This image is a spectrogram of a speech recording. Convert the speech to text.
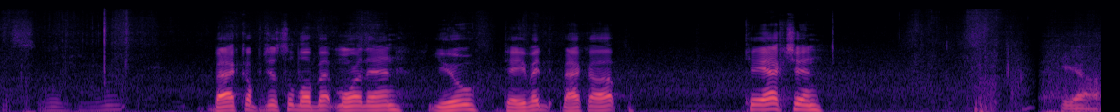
Let's see here. Back up just a little bit more then. You, David, back up. Okay, action. Yeah.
